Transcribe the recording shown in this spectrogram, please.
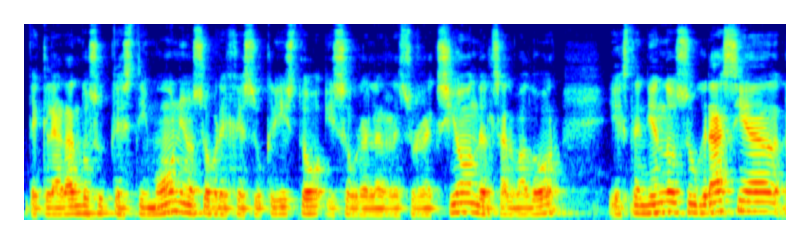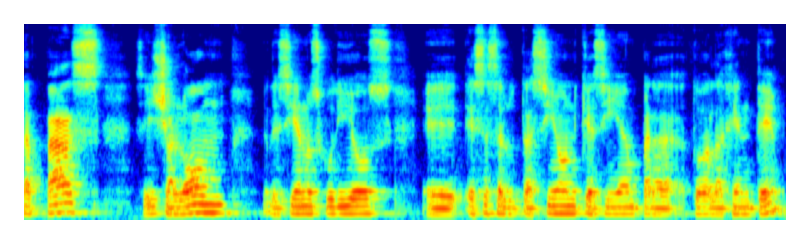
declarando su testimonio sobre Jesucristo y sobre la resurrección del Salvador, y extendiendo su gracia, la paz, ¿sí? shalom, decían los judíos, eh, esa salutación que hacían para toda la gente,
